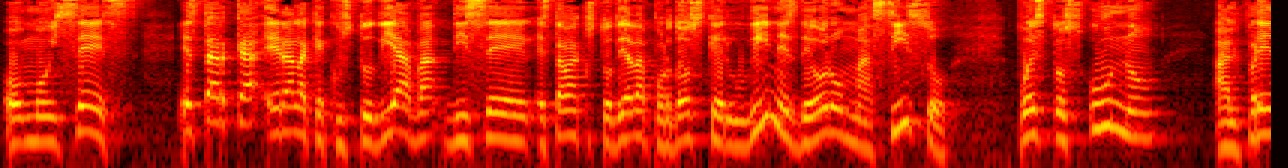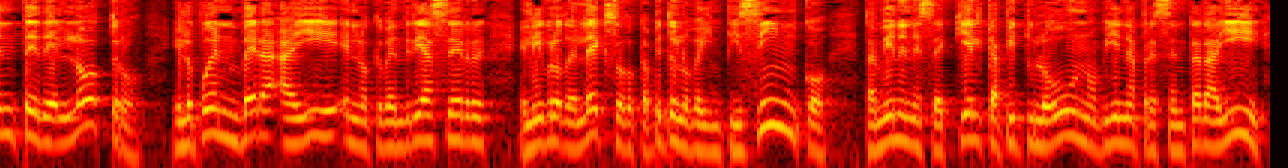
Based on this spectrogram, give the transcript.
o Moisés? Esta arca era la que custodiaba, dice, estaba custodiada por dos querubines de oro macizo, puestos uno al frente del otro. Y lo pueden ver ahí en lo que vendría a ser el libro del Éxodo, capítulo 25. También en Ezequiel, capítulo 1, viene a presentar ahí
